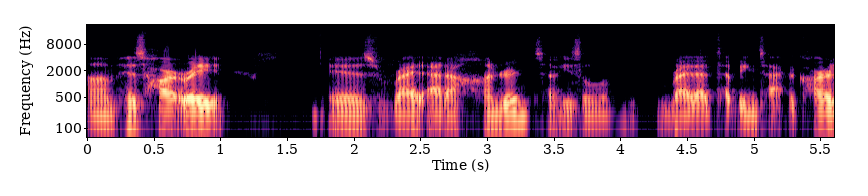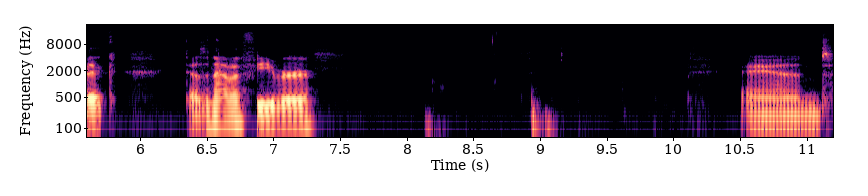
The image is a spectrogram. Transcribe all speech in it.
Um, his heart rate is right at 100, so he's right at being tachycardic. He doesn't have a fever. And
